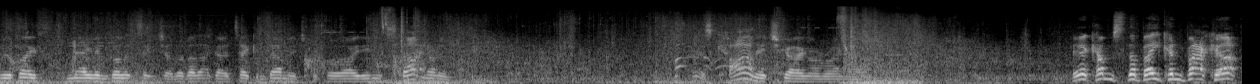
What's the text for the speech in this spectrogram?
We were both nailing bullets at each other, but that guy had taken damage before I'd even started on him. There's carnage going on right now. Here comes the bacon backup!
